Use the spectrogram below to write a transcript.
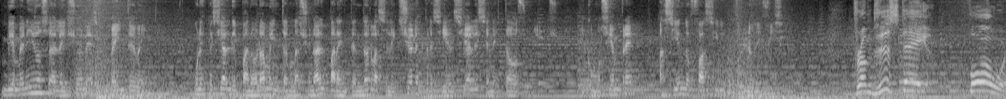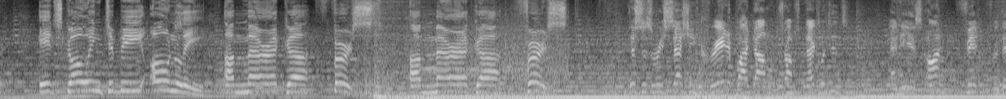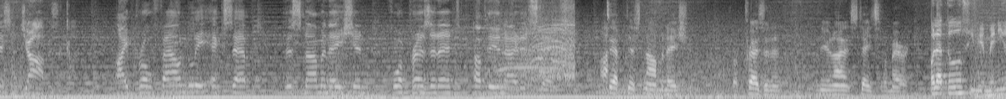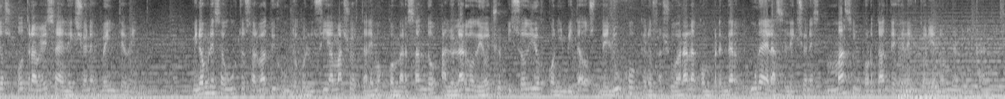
Bienvenidos a Elecciones 2020, un especial de panorama internacional para entender las elecciones presidenciales en Estados Unidos. Y como siempre, haciendo fácil lo difícil. From this day forward, it's going to be only America first. America first. This is a recession created by Donald Trump's negligence, and he is unfit for this job as a I profoundly accept this nomination for President of the United States. Accept this nomination for President of the United States of America. Hola a todos y bienvenidos otra vez a Elecciones 2020. Mi nombre es Augusto Salvato y junto con Lucía Mayo estaremos conversando a lo largo de ocho episodios con invitados de lujo que nos ayudarán a comprender una de las elecciones más importantes de la historia norteamericana.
